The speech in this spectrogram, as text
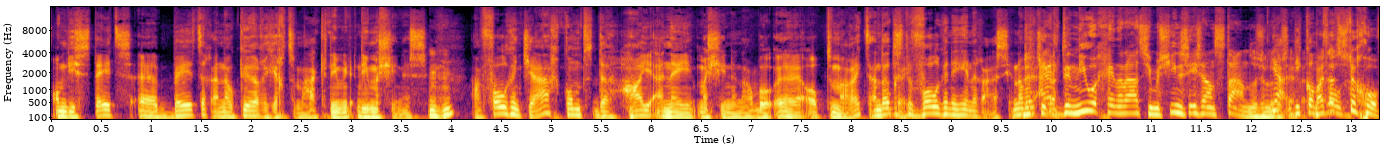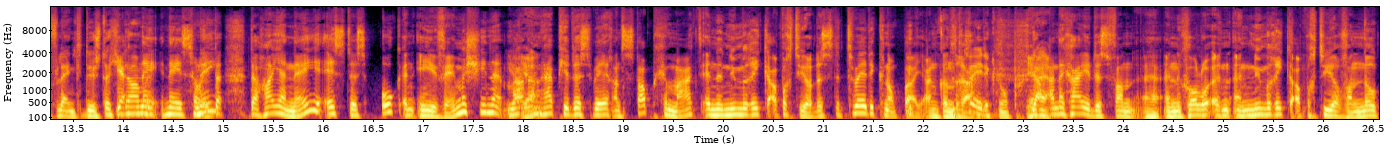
om die steeds uh, beter en nauwkeuriger te maken, die, die machines. Mm -hmm. volgend jaar komt de High-NA-machine naar op de markt. En dat okay. is de volgende generatie. En dan dus eigenlijk de nieuwe generatie machines is aanstaande, zullen ja, we zeggen. maar dat is de golflengte dus? Dat je ja, nee, nee, sorry. Nee? De, de High-NA is dus ook een EUV machine Maar dan heb je dus weer een stap gemaakt in de numerieke apertuur. Dus de tweede knop waar je aan kan draaien. De tweede knop. Ja, En dan ga je dus van uh, een, een, een, numerieke apertuur van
